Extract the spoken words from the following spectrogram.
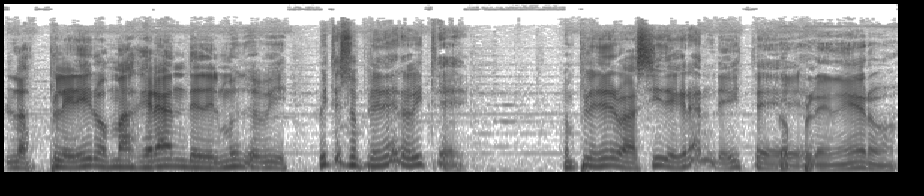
los pleneros más grandes del mundo. ¿Viste esos pleneros, viste? Un plenero así de grande, ¿viste? Los pleneros.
